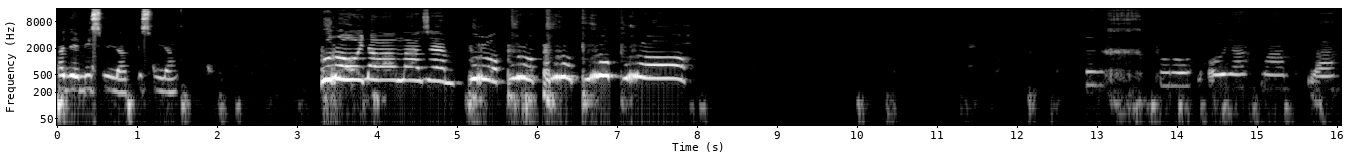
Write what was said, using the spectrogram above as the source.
Hadi bismillah bismillah. Pro oynamam lazım. Pro pro pro pro pro. Pro oynamam lazım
